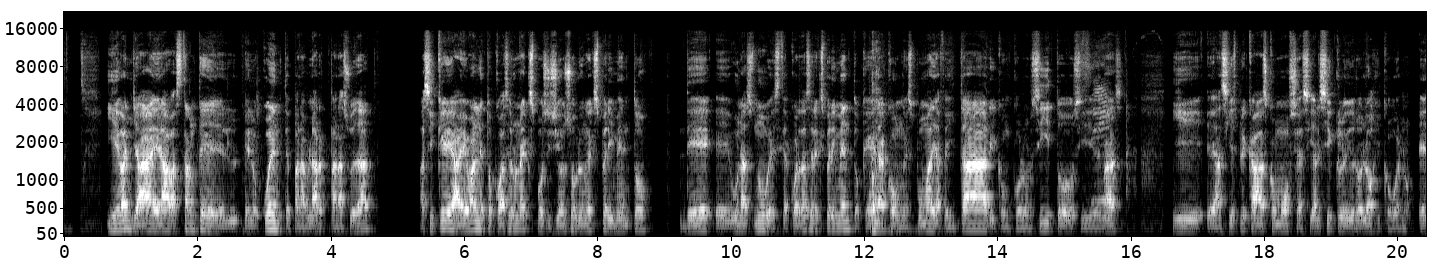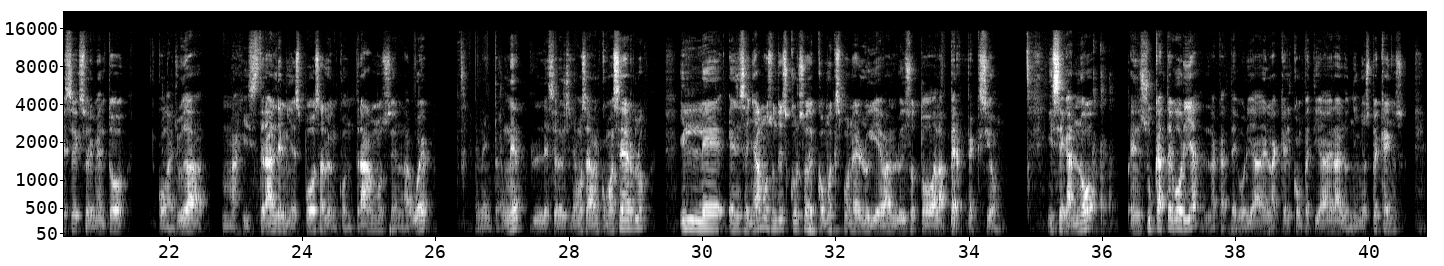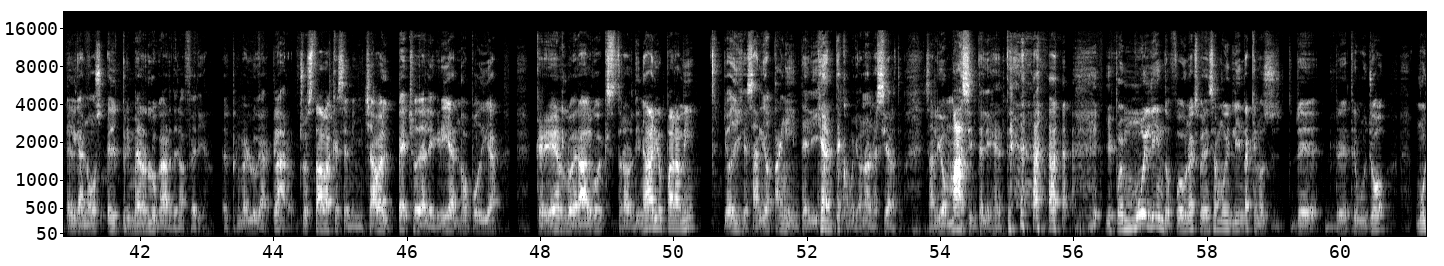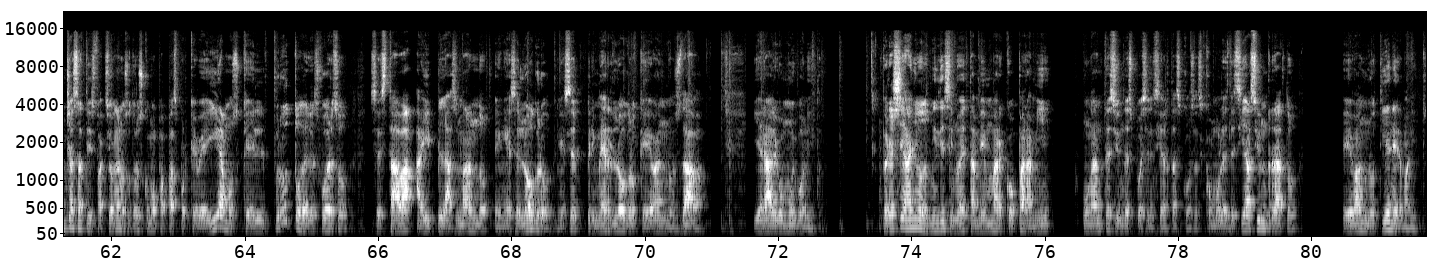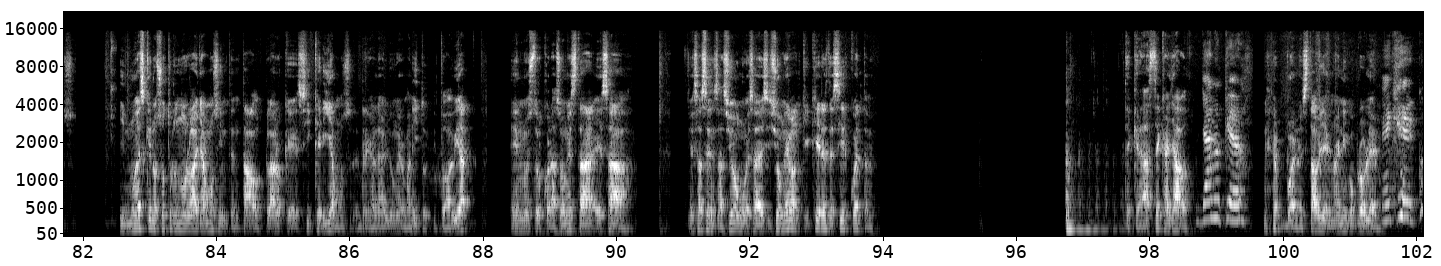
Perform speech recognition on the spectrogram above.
Y Evan ya era bastante elocuente para hablar para su edad. Así que a Evan le tocó hacer una exposición sobre un experimento de eh, unas nubes. ¿Te acuerdas el experimento? Que era con espuma de afeitar y con colorcitos y demás y eh, así explicabas cómo se hacía el ciclo hidrológico. Bueno, ese experimento con ayuda magistral de mi esposa lo encontramos en la web, en la internet, le se lo enseñamos a Evan cómo hacerlo y le enseñamos un discurso de cómo exponerlo y Evan lo hizo todo a la perfección. Y se ganó en su categoría, la categoría en la que él competía era de los niños pequeños, él ganó el primer lugar de la feria el primer lugar. Claro, yo estaba que se me hinchaba el pecho de alegría, no podía creerlo, era algo extraordinario para mí. Yo dije, salió tan inteligente como yo, no, no es cierto, salió más inteligente. y fue muy lindo, fue una experiencia muy linda que nos retribuyó mucha satisfacción a nosotros como papás porque veíamos que el fruto del esfuerzo se estaba ahí plasmando en ese logro, en ese primer logro que Evan nos daba. Y era algo muy bonito. Pero ese año 2019 también marcó para mí un antes y un después en ciertas cosas. Como les decía hace un rato, Evan no tiene hermanitos. Y no es que nosotros no lo hayamos intentado, claro que sí queríamos regalarle un hermanito. Y todavía en nuestro corazón está esa, esa sensación o esa decisión. Evan, ¿qué quieres decir? Cuéntame. ¿Te quedaste callado? Ya no quiero. bueno, está bien, no hay ningún problema. Es que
